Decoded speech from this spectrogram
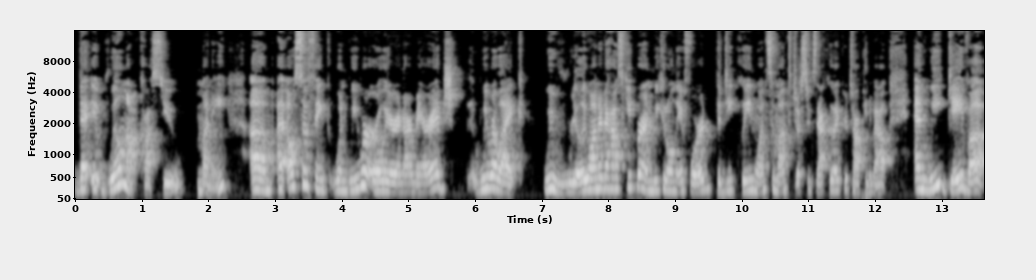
that it will not cost you money. Um, I also think when we were earlier in our marriage, we were like, we really wanted a housekeeper and we could only afford the deep clean once a month, just exactly like you're talking about. And we gave up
